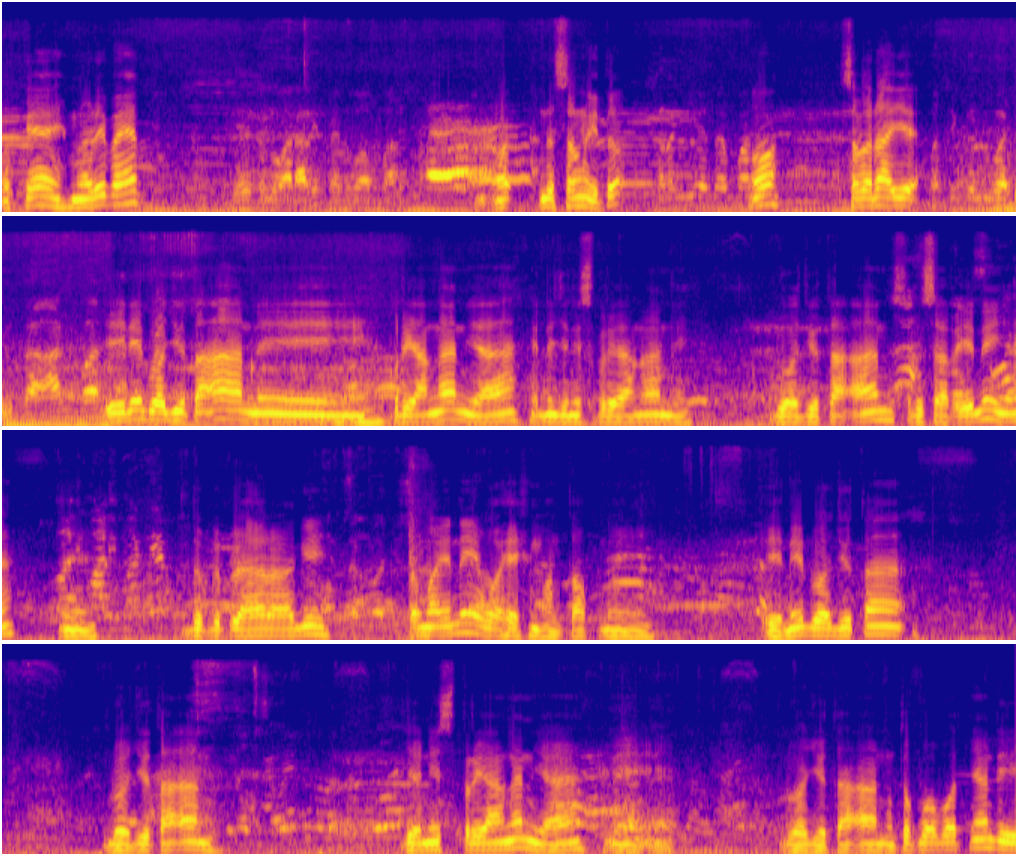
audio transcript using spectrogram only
oke mari Pak Ed Dia keluar alit pak. oh, itu Pak. oh sabar ya Masih ke dua jutaan pak. ini 2 jutaan nih periangan ya. Ini jenis periangan nih. 2 jutaan sebesar ini ya. Nih untuk dipelihara lagi. Sama ini wah mantap nih. Ini 2 juta. 2 jutaan. Jenis periangan ya nih. 2 jutaan. Untuk bobotnya di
